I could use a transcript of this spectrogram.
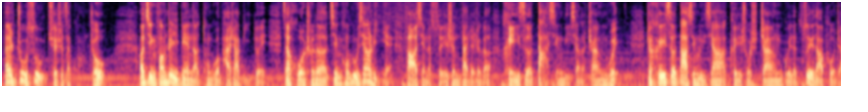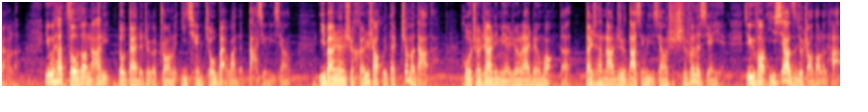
但是住宿却是在广州。而警方这一边呢，通过排查比对，在火车的监控录像里面，发现了随身带着这个黑色大行李箱的张恩贵。这黑色大行李箱啊，可以说是张恩贵的最大破绽了。因为他走到哪里都带着这个装了一千九百万的大行李箱，一般人是很少会带这么大的。火车站里面人来人往的，但是他拿着这个大行李箱是十分的显眼，警方一下子就找到了他。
